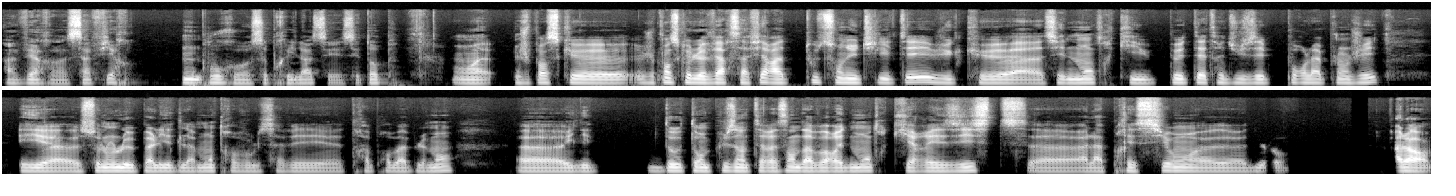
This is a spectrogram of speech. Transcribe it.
un verre, saphir Mmh. pour, heu, ce prix-là, c'est c'est top. Ouais, je pense que je pense que le verre saphir a toute son utilité vu que, heu, c'est une montre qui peut être utilisée pour la plongée et heu, selon le palier de la montre, vous le savez, très probablement, il est d'autant plus intéressant d'avoir une montre qui résiste, à la pression, de l'eau. Alors,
